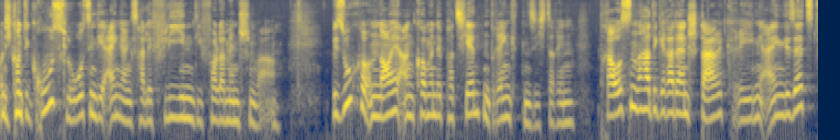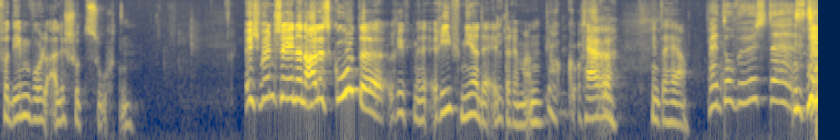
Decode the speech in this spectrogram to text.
und ich konnte grußlos in die Eingangshalle fliehen, die voller Menschen war. Besucher und neu ankommende Patienten drängten sich darin. Draußen hatte gerade ein Starkregen eingesetzt, vor dem wohl alle Schutz suchten. Ich wünsche Ihnen alles Gute, rief mir, rief mir der ältere Mann. Oh Gott. Herr hinterher. Wenn du wüsstest.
